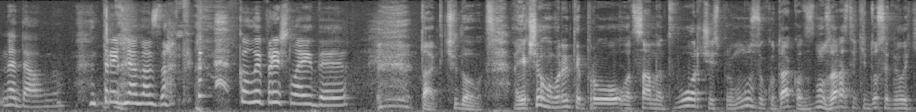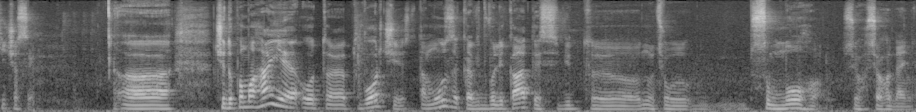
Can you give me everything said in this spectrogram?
недавно, три дня назад, коли прийшла ідея. Так, чудово. А якщо говорити про от саме творчість, про музику, так, от, ну, зараз такі досить нелегкі часи. Е, чи допомагає от, е, творчість та музика відволікатись від е, ну, цього сумного сього- сьогодення?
